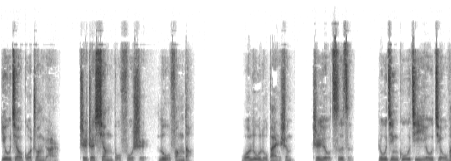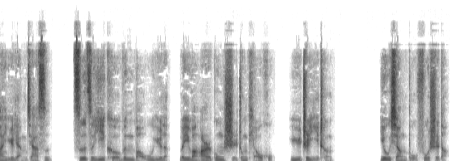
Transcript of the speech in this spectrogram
又叫过状元，指着相卜复试，陆芳道：“我碌碌半生，只有此子。”如今估计有九万余两家私，此子亦可温饱无余了。唯望二公始终调护，与之以成。又向卜赋诗道：“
